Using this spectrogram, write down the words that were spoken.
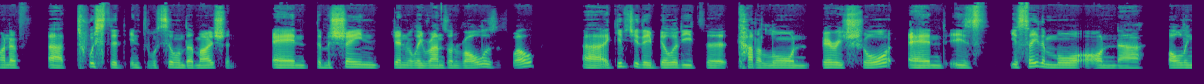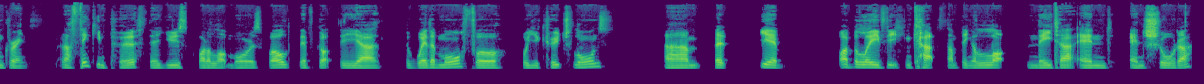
kind of uh, twisted into a cylinder motion, and the machine generally runs on rollers as well. Uh, it gives you the ability to cut a lawn very short and is you see them more on uh, bowling greens. And I think in Perth they're used quite a lot more as well. They've got the uh, the Weathermore for for your cooch lawns. Um, but yeah, I believe that you can cut something a lot neater and and shorter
